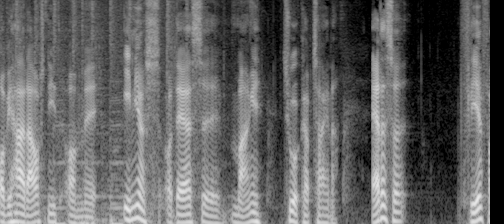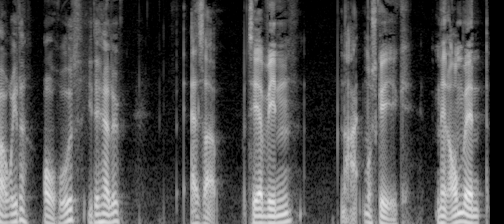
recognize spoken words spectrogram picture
og vi har et afsnit om øh, Ineos og deres øh, mange turkaptajner. Er der så flere favoritter overhovedet i det her løb? Altså, til at vinde? Nej, måske ikke. Men omvendt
